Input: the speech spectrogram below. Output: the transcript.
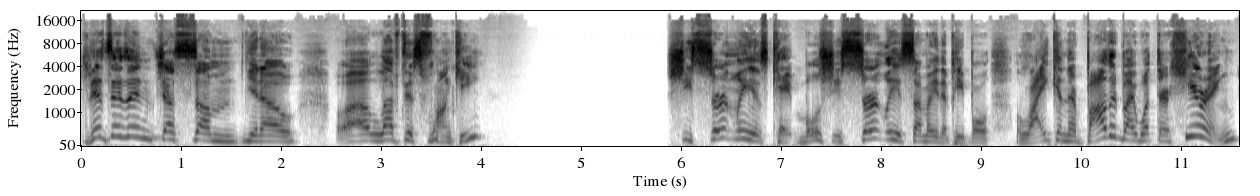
This isn't just some, you know, uh, leftist flunky. She certainly is capable. She certainly is somebody that people like, and they're bothered by what they're hearing.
